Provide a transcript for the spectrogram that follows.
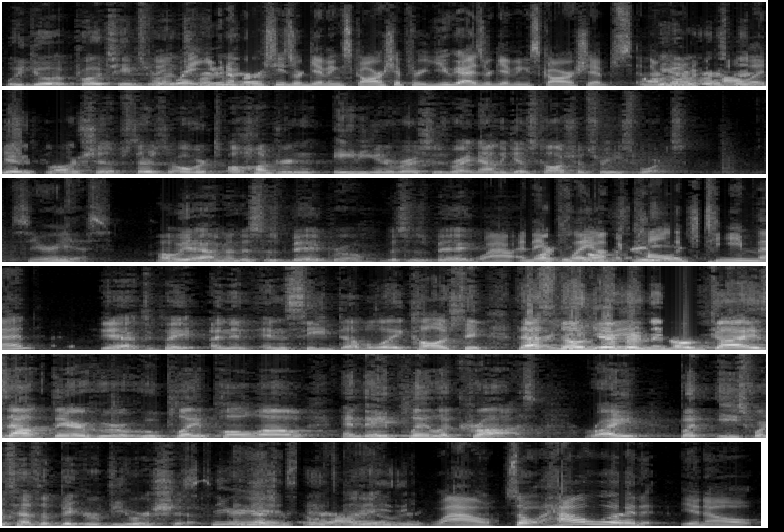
We do it pro teams. Wait, wait universities are giving scholarships, or you guys are giving scholarships? And they're oh, universities are giving scholarships. There's over 180 universities right now that give scholarships for esports. Serious? Oh yeah, man, this is big, bro. This is big. Wow, and they Arkansas play on the State. college team then? Yeah, to play an NCAA college team. That's no different than those guys out there who are, who play polo and they play lacrosse, right? But esports has a bigger viewership. Serious, that's, that's crazy. Wow. So how would you know?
